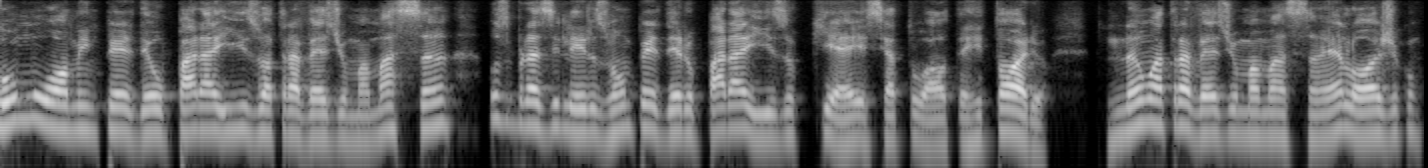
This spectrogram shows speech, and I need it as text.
Como o homem perdeu o paraíso através de uma maçã, os brasileiros vão perder o paraíso que é esse atual território. Não através de uma maçã, é lógico,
